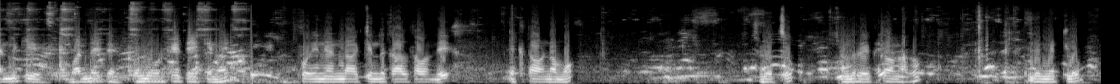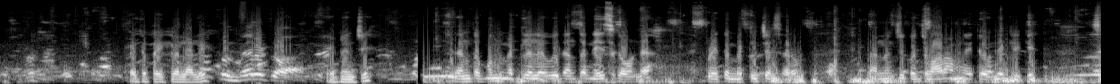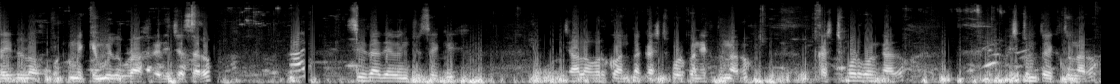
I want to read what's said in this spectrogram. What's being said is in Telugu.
ఎండకి బండి అయితే ఫుల్ ఉడికైతే ఎక్కింది. పోయిన ఎండ కింద కాలుతా ఉంది. ఎక్కుతా ఉన్నాము. చూడొచ్చు. అందరూ ఎక్కుతా ఉన్నారు. ఇది మెట్లు అయితే పైకి వెళ్ళాలి. ఇటు నుంచి. ఇదంతా ముందు మెట్లు లేవు ఇదంతా నైస్గా ఉండే. ఇప్పుడైతే మెట్లు చేశారు దాని నుంచి కొంచెం ఆరామం అయితే ఉంది ఎక్కి సైడ్లో పుట్టుకునే కెమ్మీలు కూడా రెడీ చేశారు. సీతాదేవిని చూసేకి చాలా వరకు అంతా కష్టపడుకొని ఎక్కుతున్నారు. కష్టపడుకొని కాదు ఇష్టంతో ఎక్కుతున్నారు.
